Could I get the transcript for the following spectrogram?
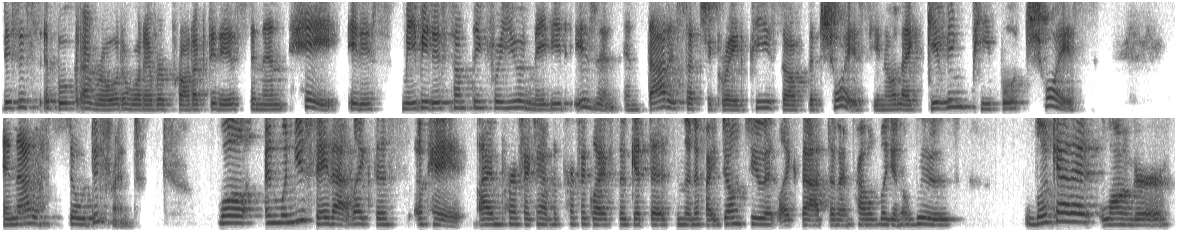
this is a book i wrote or whatever product it is. And then hey it is maybe it is something for you and maybe it isn't. And that is such a great piece of the choice you know like giving people choice and that is so different. Well, and when you say that like this, okay, I'm perfect, I have the perfect life, so get this. And then if I don't do it like that, then I'm probably going to lose. Look at it longer,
